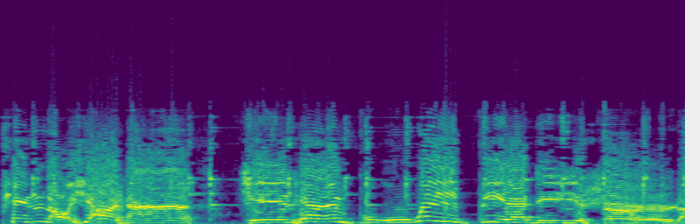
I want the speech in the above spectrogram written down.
贫道下山。今天不为别的事儿啊，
